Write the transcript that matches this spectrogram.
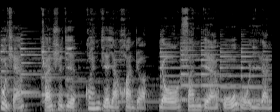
目前，全世界关节炎患者有三点五五亿人，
